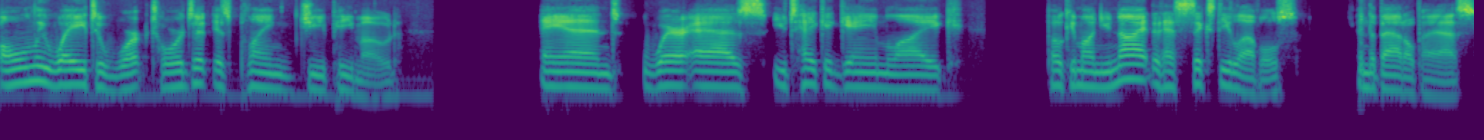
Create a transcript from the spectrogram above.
only way to work towards it is playing GP mode. And whereas you take a game like Pokemon Unite that has 60 levels in the battle pass,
